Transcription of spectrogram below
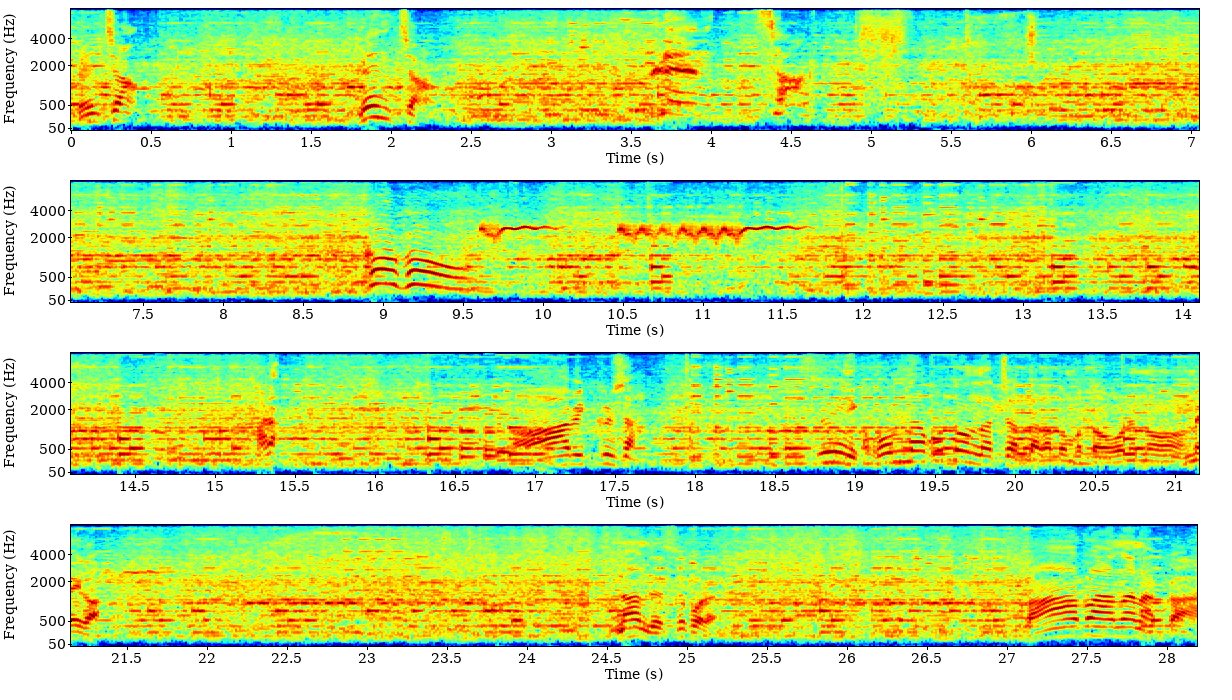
レンちゃん。レンちゃん。レンちゃん。びっくりした。ついにこんなことになっちゃったかと思った俺の目が。何ですこれ。バーバーナナか。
